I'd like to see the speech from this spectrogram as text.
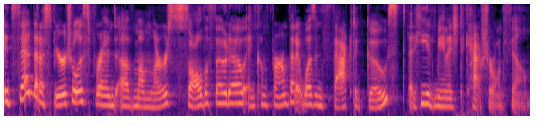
It's said that a spiritualist friend of Mumler's saw the photo and confirmed that it was, in fact, a ghost that he had managed to capture on film.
